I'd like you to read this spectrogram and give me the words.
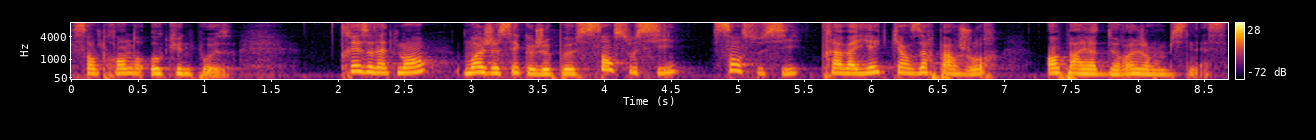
sans prendre aucune pause. Très honnêtement, moi je sais que je peux sans souci, sans souci, travailler 15 heures par jour en période de rush dans mon business.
